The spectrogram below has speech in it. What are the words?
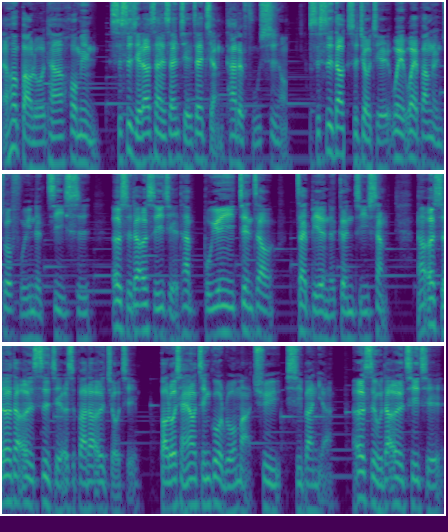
然后保罗他后面十四节到三十三节在讲他的服事哦，十四到十九节为外邦人做福音的祭司，二十到二十一节他不愿意建造在别人的根基上，然后二十二到二十四节、二十八到二十九节，保罗想要经过罗马去西班牙，二十五到二十七节。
